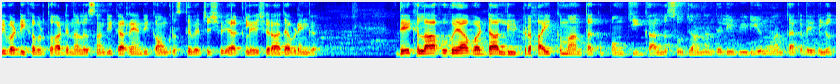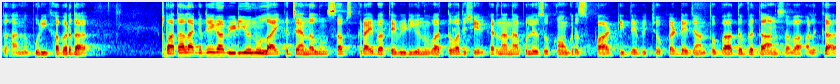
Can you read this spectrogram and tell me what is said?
ਦੀ ਵੱਡੀ ਖਬਰ ਤੁਹਾਡੇ ਨਾਲ ਸਾਂਝੀ ਕਰ ਰਹੇ ਹਾਂ ਜੀ, ਕਾਂਗਰਸ ਦੇ ਵਿੱਚ ਛਿੜਿਆ ਕਲੇਸ਼, ਰਾਜਾ ਵੜਿੰਗ। ਦੇ ਖਿਲਾਫ ਹੋਇਆ ਵੱਡਾ ਲੀਡਰ ਹਾਈ ਕਮਾਨ ਤੱਕ ਪਹੁੰਚੀ ਗੱਲ, ਸੋ ਜਾਣਨ ਦੇ ਲਈ ਵੀਡੀਓ ਨੂੰ ਅੰਤ ਤੱਕ ਦੇਖ ਲਿਓ ਤੁਹਾਨੂੰ ਪੂਰੀ ਖਬਰ ਦਾ। ਪਤਾ ਲੱਗ ਜਾਏਗਾ ਵੀਡੀਓ ਨੂੰ ਲਾਈਕ ਚੈਨਲ ਨੂੰ ਸਬਸਕ੍ਰਾਈਬ ਅਤੇ ਵੀਡੀਓ ਨੂੰ ਵੱਧ ਤੋਂ ਵੱਧ ਸ਼ੇਅਰ ਕਰਨਾ ਨਾ ਭੁੱਲਿਓ, ਸੋ ਕਾਂਗਰਸ ਪਾਰਟੀ ਦੇ ਵਿੱਚੋਂ ਕੱਢੇ ਜਾਣ ਤੋਂ ਬਾਅਦ ਵਿਧਾਨ ਸਭਾ ਹਲਕਾ।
